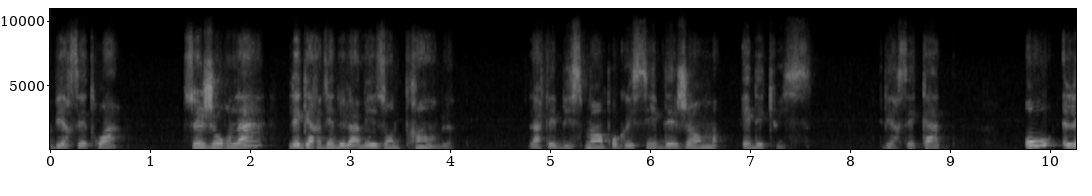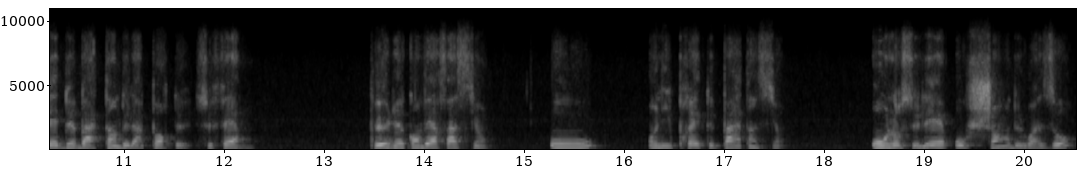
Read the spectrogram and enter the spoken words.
Verset 3. Ce jour-là, les gardiens de la maison tremblent, l'affaiblissement progressif des jambes et des cuisses verset 4, où les deux battants de la porte se ferment. Peu de conversation, où on n'y prête pas attention, où l'on se lève au chant de l'oiseau,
